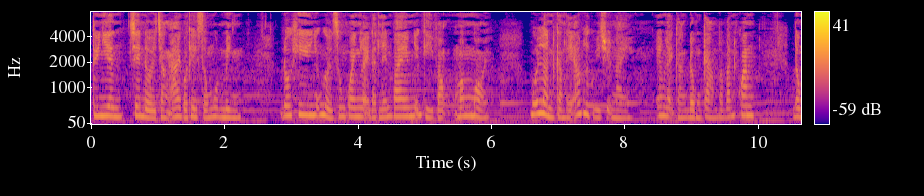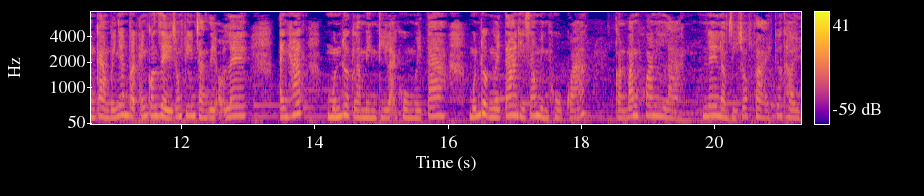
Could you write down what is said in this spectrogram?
Tuy nhiên, trên đời chẳng ai có thể sống một mình. Đôi khi những người xung quanh lại đặt lên vai em những kỳ vọng, mong mỏi. Mỗi lần cảm thấy áp lực vì chuyện này, em lại càng đồng cảm và băn khoăn. Đồng cảm với nhân vật anh con rể trong phim Chàng rể họ Lê. Anh hát, muốn được là mình thì lại khổ người ta, muốn được người ta thì sao mình khổ quá. Còn băn khoăn là nên làm gì cho phải, thưa thầy.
